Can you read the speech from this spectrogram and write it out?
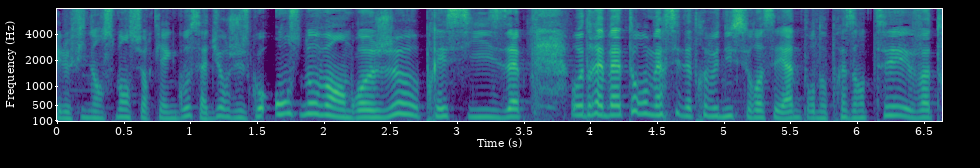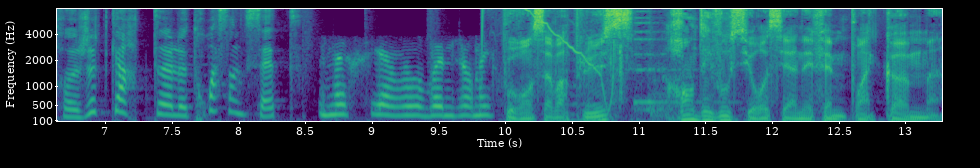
Et le financement sur Kengo, ça dure jusqu'au 11 novembre, je précise. Audrey Baton, merci d'être venue sur Océane pour nous présenter votre jeu de cartes, le 357. Merci à vous. Bonne journée. Pour en savoir plus, rendez-vous sur oceanfm.com.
